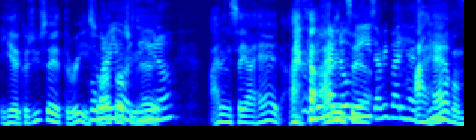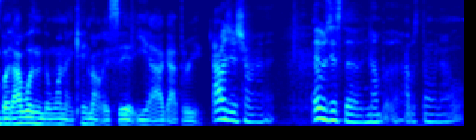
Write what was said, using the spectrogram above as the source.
Yeah, because you said three. But so what I are thought yours? you Do had, you know? I didn't say I had. I, You don't I have no say knees. Everybody has. I have them, but I wasn't the one that came out and said, "Yeah, I got three. I was just trying. It was just a number I was throwing out.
